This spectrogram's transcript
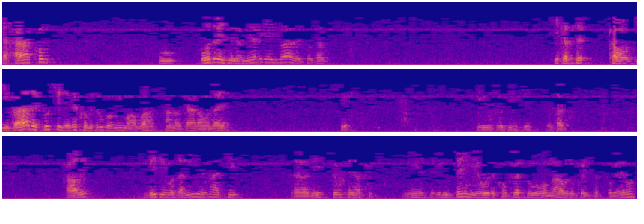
tahakum u određenoj mjeri je ibadet, tako? I kad se kao ibadet učini nekom drugom mimo Allaha subhanahu wa ta'ala, onda je širk. I uzvodi izvjet, tako? Ali, vidimo da nije, znači, e, nisu se učenjaci, nije se, Ibn Taymi je ovdje konkretno u ovom navodu koji sam spomenuo,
